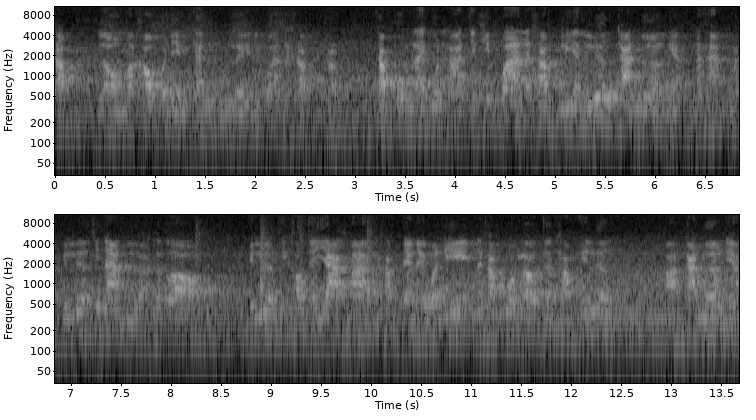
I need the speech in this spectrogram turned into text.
ครับ เรามาเข้าประเด็นกันเลยดีกว่านะครับครับครับผมหลายคนอาจจะคิดว่านะครับเรียนเรื่องการเมืองเนี่ยนะฮะมันเป็นเรื่องที่น่าเบื่อแล้วก็เป็นเรื่องที่เข้าใจยากมากนะครับ แต่ในวันนี้นะครับพวกเราจะทำให้เรื่องอาการเมืองเนี่ย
